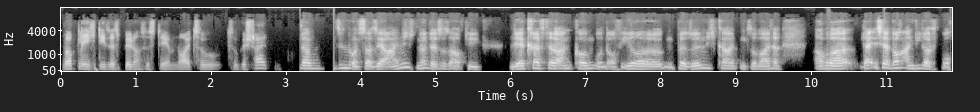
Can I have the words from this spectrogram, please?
wirklich dieses Bildungssystem neu zu, zu gestalten. Da sind wir uns da sehr einig, ne, dass es auf die Lehrkräfte ankommt und auf ihre Persönlichkeit und so weiter. Aber da ist ja doch ein Widerspruch.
